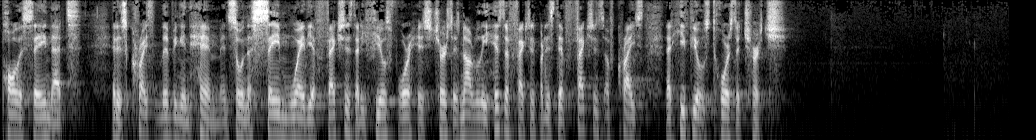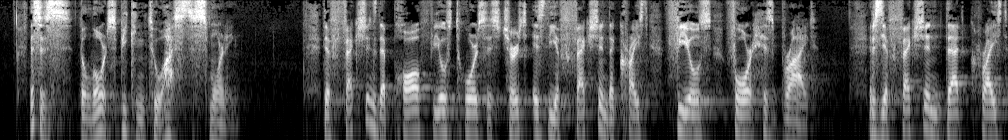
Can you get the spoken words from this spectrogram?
Paul is saying that it is Christ living in him. And so, in the same way, the affections that he feels for his church is not really his affections, but it's the affections of Christ that he feels towards the church. This is the Lord speaking to us this morning. The affections that Paul feels towards his church is the affection that Christ feels for his bride. It is the affection that Christ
